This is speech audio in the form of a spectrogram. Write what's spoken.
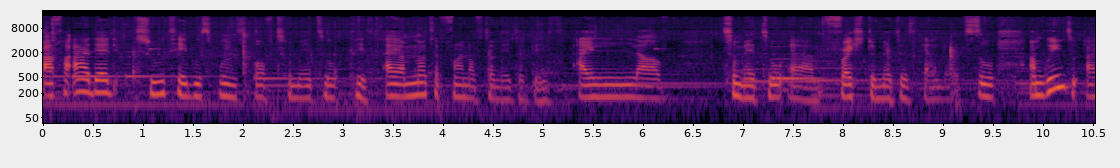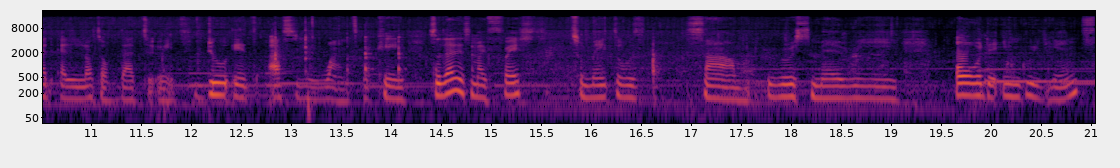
I've added two tablespoons of tomato paste. I am not a fan of tomato paste. I love tomato um, fresh tomatoes a lot so i'm going to add a lot of that to it. Do it as you want okay? So that is my fresh tomatoes some rosemary all the ingredients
